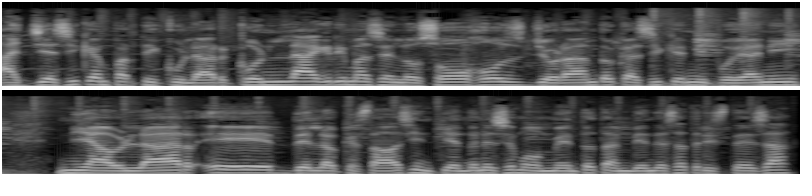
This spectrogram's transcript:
a Jessica en particular, con lágrimas en los ojos, llorando, casi que ni podía ni, ni hablar eh, de lo que estaba sintiendo en ese momento, también de esa tristeza.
